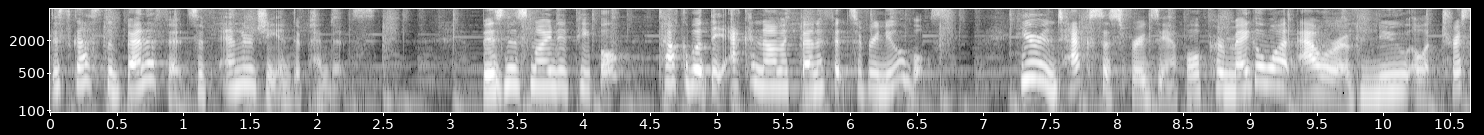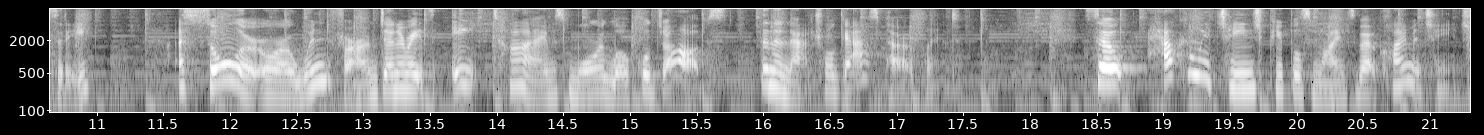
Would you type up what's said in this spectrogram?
Discuss the benefits of energy independence. Business-minded people? Talk about the economic benefits of renewables. Here in Texas, for example, per megawatt hour of new electricity, a solar or a wind farm generates eight times more local jobs than a natural gas power plant. So how can we change people's minds about climate change?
